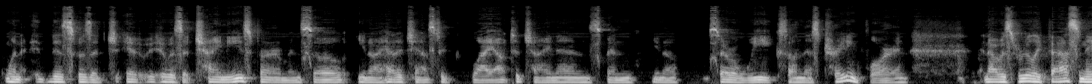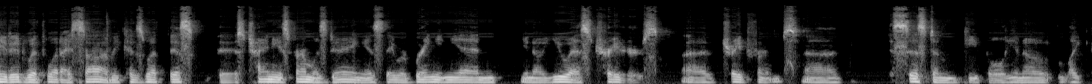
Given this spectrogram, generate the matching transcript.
when this was a it, it, was a Chinese firm, and so you know I had a chance to fly out to China and spend you know several weeks on this trading floor, and and I was really fascinated with what I saw because what this this Chinese firm was doing is they were bringing in, you know, U.S. traders, uh, trade firms, uh, system people, you know, like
